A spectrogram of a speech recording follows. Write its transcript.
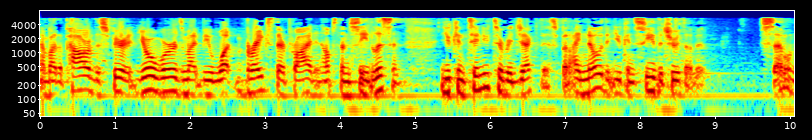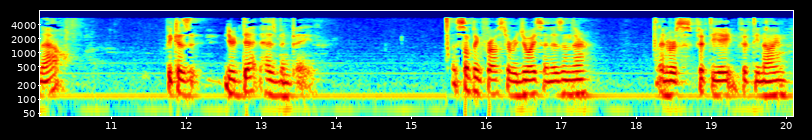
And by the power of the Spirit, your words might be what breaks their pride and helps them see listen, you continue to reject this, but I know that you can see the truth of it. Settle now. Because your debt has been paid. There's something for us to rejoice in, isn't there? In verse 58 and 59.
